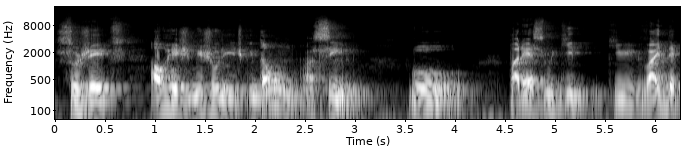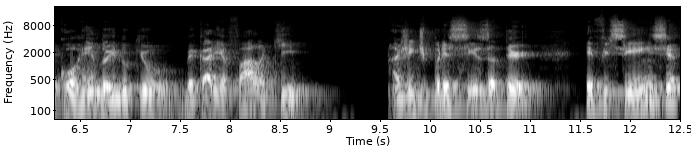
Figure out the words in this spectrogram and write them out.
sujeitos ao regime jurídico. Então, assim, o parece-me que, que vai decorrendo aí do que o Beccaria fala que a gente precisa ter eficiência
